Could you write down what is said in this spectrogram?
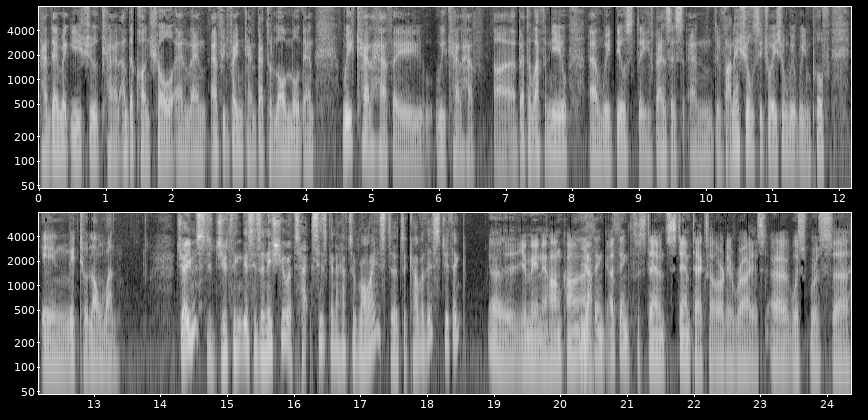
pandemic issue can under control, and when everything can back to normal, then we can have a we can have uh, a better revenue and reduce the expenses, and the financial situation will improve in mid to long run. James, do you think this is an issue? Are taxes going to have to rise to, to cover this, do you think? Uh, you mean in Hong Kong? Yeah. I think I think the stamp stamp tax already raised uh, was was uh,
